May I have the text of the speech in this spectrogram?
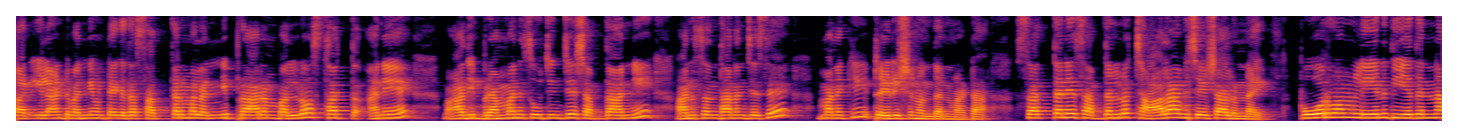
కర్ ఇలాంటివన్నీ ఉంటాయి కదా సత్కర్మలన్నీ ప్రారంభంలో సత్ అనే అది బ్రహ్మని సూచించే శబ్దాన్ని అనుసంధానం చేసే మనకి ట్రెడిషన్ ఉందన్నమాట. సత్ అనే శబ్దంలో చాలా విశేషాలు ఉన్నాయి పూర్వం లేనిది ఏదన్నా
